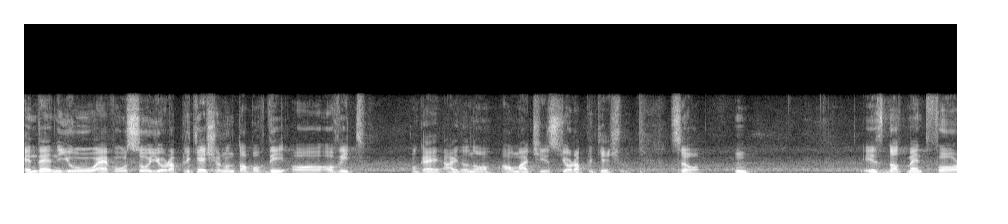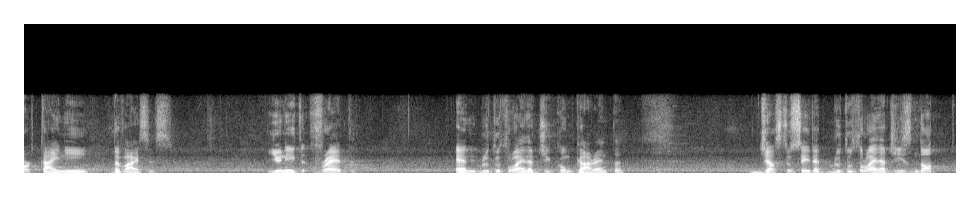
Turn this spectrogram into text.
And then you have also your application on top of, the, uh, of it. Okay, I don't know how much is your application. So, hmm, it's not meant for tiny devices. You need thread and Bluetooth Low Energy concurrent. Just to say that Bluetooth Low Energy is not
